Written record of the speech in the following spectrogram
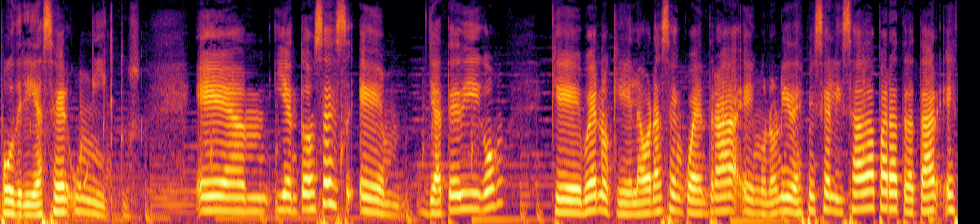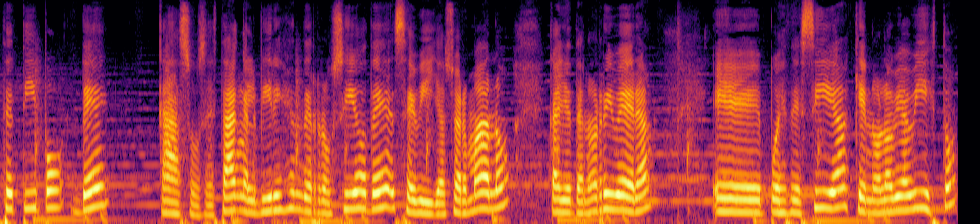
podría ser un ictus. Em, y entonces, em, ya te digo, que bueno, que él ahora se encuentra en una unidad especializada para tratar este tipo de casos. Está en el Virgen de Rocío de Sevilla. Su hermano, Cayetano Rivera, eh, pues decía que no lo había visto,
